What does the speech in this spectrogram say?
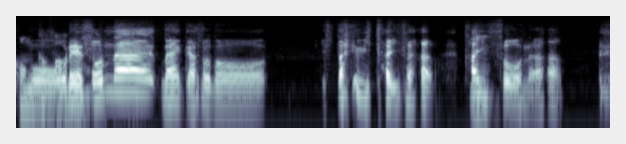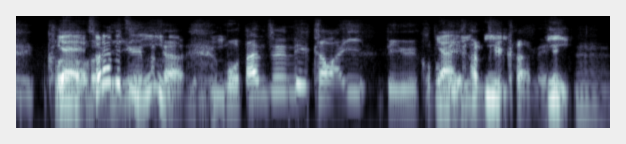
コンカファーもう俺、そんな、なんかその、スタイルみたいな、大層な、こいやいや、それは別にいいもう単純に可愛いっていうことで選んでるからね。いい。うん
